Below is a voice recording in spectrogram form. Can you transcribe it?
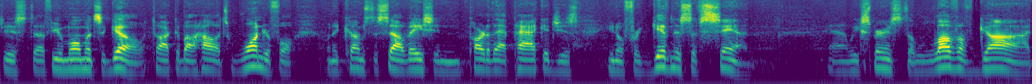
just a few moments ago. Talked about how it's wonderful when it comes to salvation. Part of that package is, you know, forgiveness of sin. And we experience the love of God.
